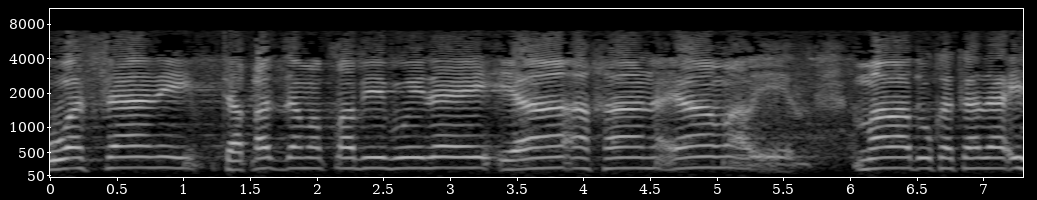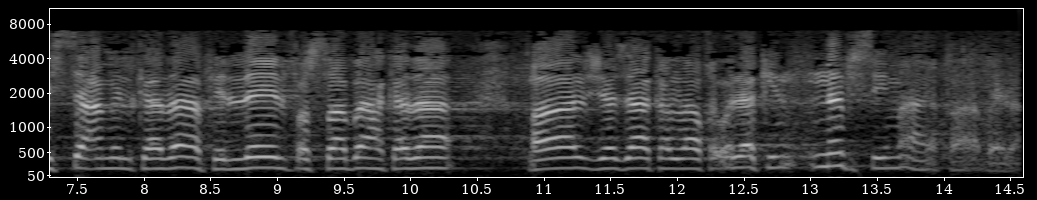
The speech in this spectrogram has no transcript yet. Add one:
والثاني تقدم الطبيب إليه يا أخانا يا مريض مرضك كذا استعمل كذا في الليل في الصباح كذا. قال جزاك الله خير. ولكن نفسي ما هي قابلة.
